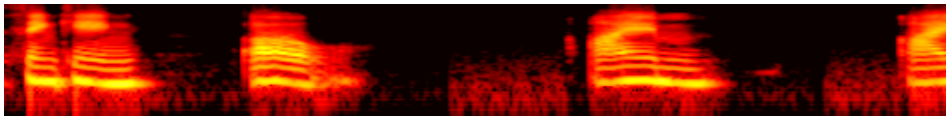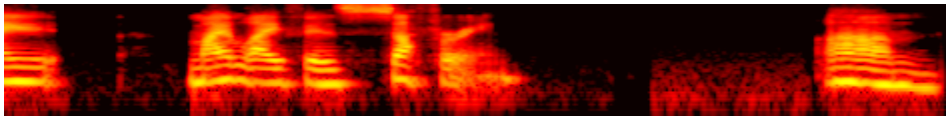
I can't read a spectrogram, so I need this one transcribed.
thinking, oh, I'm, I, my life is suffering. Um,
